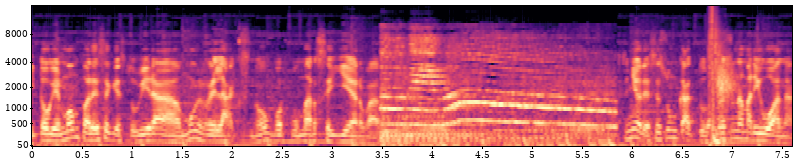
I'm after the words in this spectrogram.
Y Togemon parece que estuviera muy relax, ¿no? Por fumarse hierbas. Señores, es un cactus, no es una marihuana.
